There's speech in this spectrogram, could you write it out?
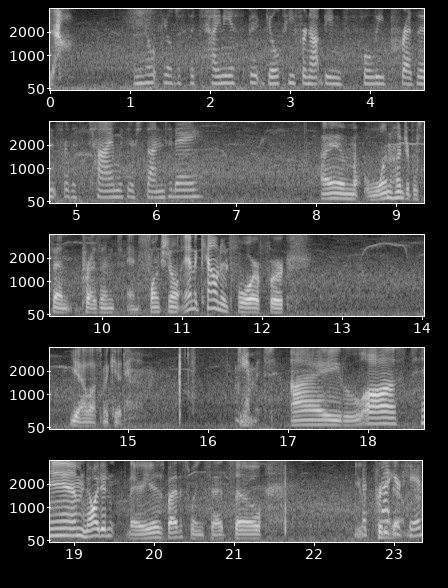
Yeah. And you don't feel just the tiniest bit guilty for not being fully present for this time with your son today? I am 100% present and functional and accounted for for... Yeah, I lost my kid. Damn it. I lost him. No, I didn't. There he is by the swing set, so... You That's not your kid.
